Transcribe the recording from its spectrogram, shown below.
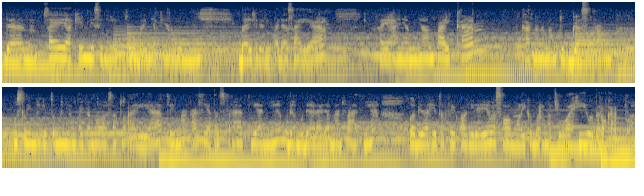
dan saya yakin di sini itu banyak yang lebih baik daripada saya. Saya hanya menyampaikan karena memang tugas orang muslimah itu menyampaikan salah satu ayat. Terima kasih atas perhatiannya. Mudah-mudahan ada manfaatnya. Wabillahi taufiq wal hidayah. Wassalamualaikum warahmatullahi wabarakatuh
